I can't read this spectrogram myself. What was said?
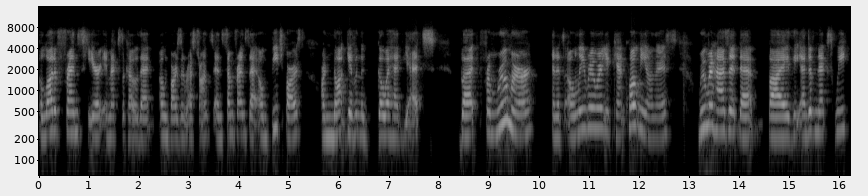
a lot of friends here in mexico that own bars and restaurants and some friends that own beach bars are not given the go ahead yet. But from rumor and it's only rumor you can't quote me on this rumor has it that by the end of next week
